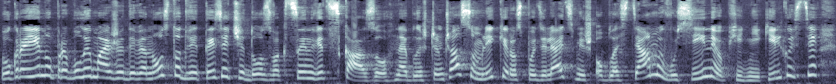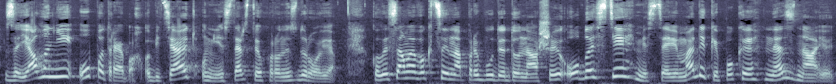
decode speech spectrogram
В Україну прибули майже 92 тисячі доз вакцин від сказу. Найближчим часом ліки розподіляють між областями в усій необхідній кількості, заявленій у потребах. Обіцяють у міністерстві охорони здоров'я. Коли саме вакцина прибуде до нашої області, місцеві медики поки не знають.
